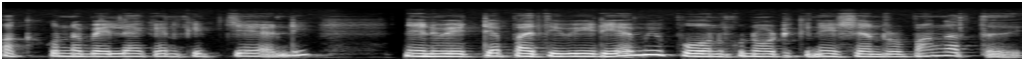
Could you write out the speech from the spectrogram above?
పక్కకున్న బెల్ ఐకాన్ క్లిక్ చేయండి. నేను పెట్టే ప్రతి వీడియో మీ ఫోన్కు నోటిఫికేషన్ రూపంగా వస్తుంది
